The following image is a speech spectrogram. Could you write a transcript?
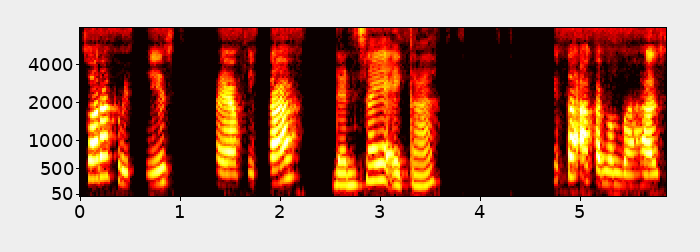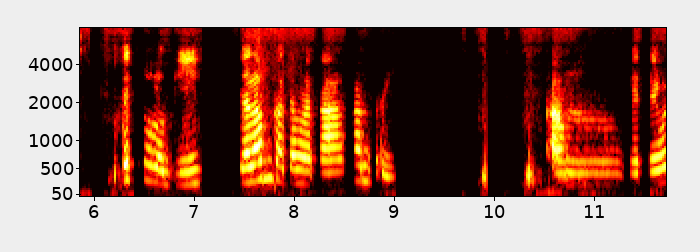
Suara Kritis. Saya Vita. Dan saya Eka. Kita akan membahas teknologi dalam kacamata country. Em, BTW,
